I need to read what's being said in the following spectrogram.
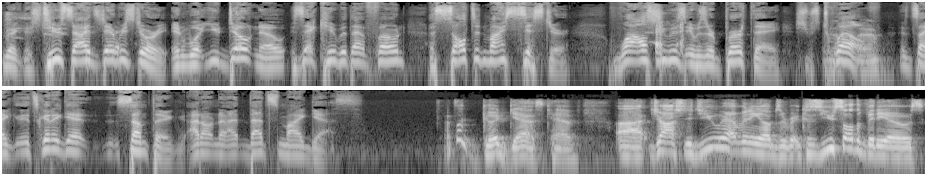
Like, there's two sides to every story, and what you don't know is that kid with that phone assaulted my sister while she was. It was her birthday. She was twelve. Okay. It's like it's gonna get something. I don't know. That's my guess. That's a good guess, Kev. Uh, Josh, did you have any observation? Because you saw the videos.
